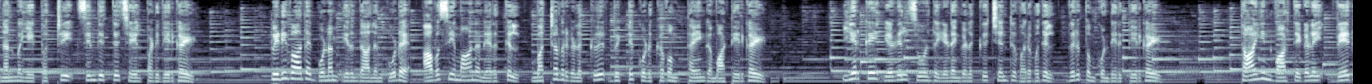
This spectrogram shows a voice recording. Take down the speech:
நன்மையை பற்றி சிந்தித்து செயல்படுவீர்கள். பிடிவாத குணம் இருந்தாலும் கூட அவசியமான நேரத்தில் மற்றவர்களுக்கு விட்டுக் கொடுக்கவும் தயங்க மாட்டீர்கள். இயற்கை எழில் சூழ்ந்த இடங்களுக்கு சென்று வருவதில் விருப்பம் கொண்டிருப்பீர்கள். தாயின் வார்த்தைகளை வேத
